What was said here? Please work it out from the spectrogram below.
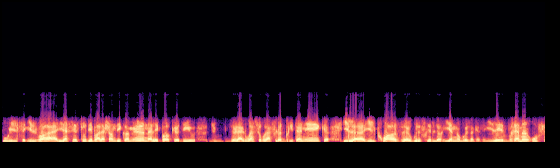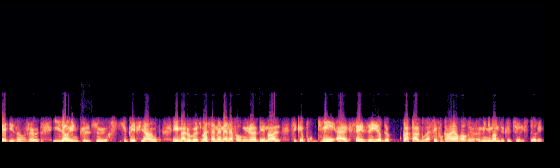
où il, il va, il assiste au débat à la Chambre des communes à l'époque de la loi sur la flotte britannique. Il, euh, il croise Wilfrid Laurier à de nombreuses occasions. Il est vraiment au fait des enjeux. Il a une culture stupéfiante. Et malheureusement, ça m'amène à formuler un bémol c'est que pour bien euh, saisir de quoi parle Bourassa, il faut quand même avoir un, minimum de culture historique.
